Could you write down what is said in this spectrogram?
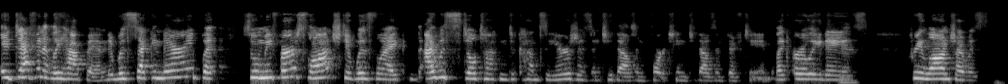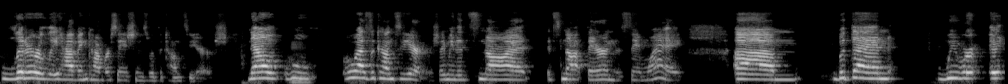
it definitely happened. It was secondary, but so when we first launched, it was like I was still talking to concierges in 2014, 2015. Like early days pre-launch, I was literally having conversations with the concierge. Now, who who has a concierge? I mean, it's not it's not there in the same way. Um, but then we were it,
